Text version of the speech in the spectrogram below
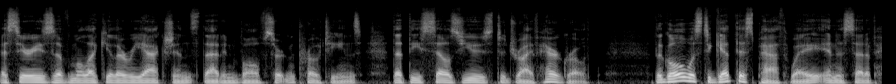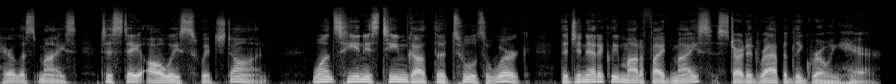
a series of molecular reactions that involve certain proteins that these cells use to drive hair growth. The goal was to get this pathway in a set of hairless mice to stay always switched on. Once he and his team got the tool to work, the genetically modified mice started rapidly growing hair.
